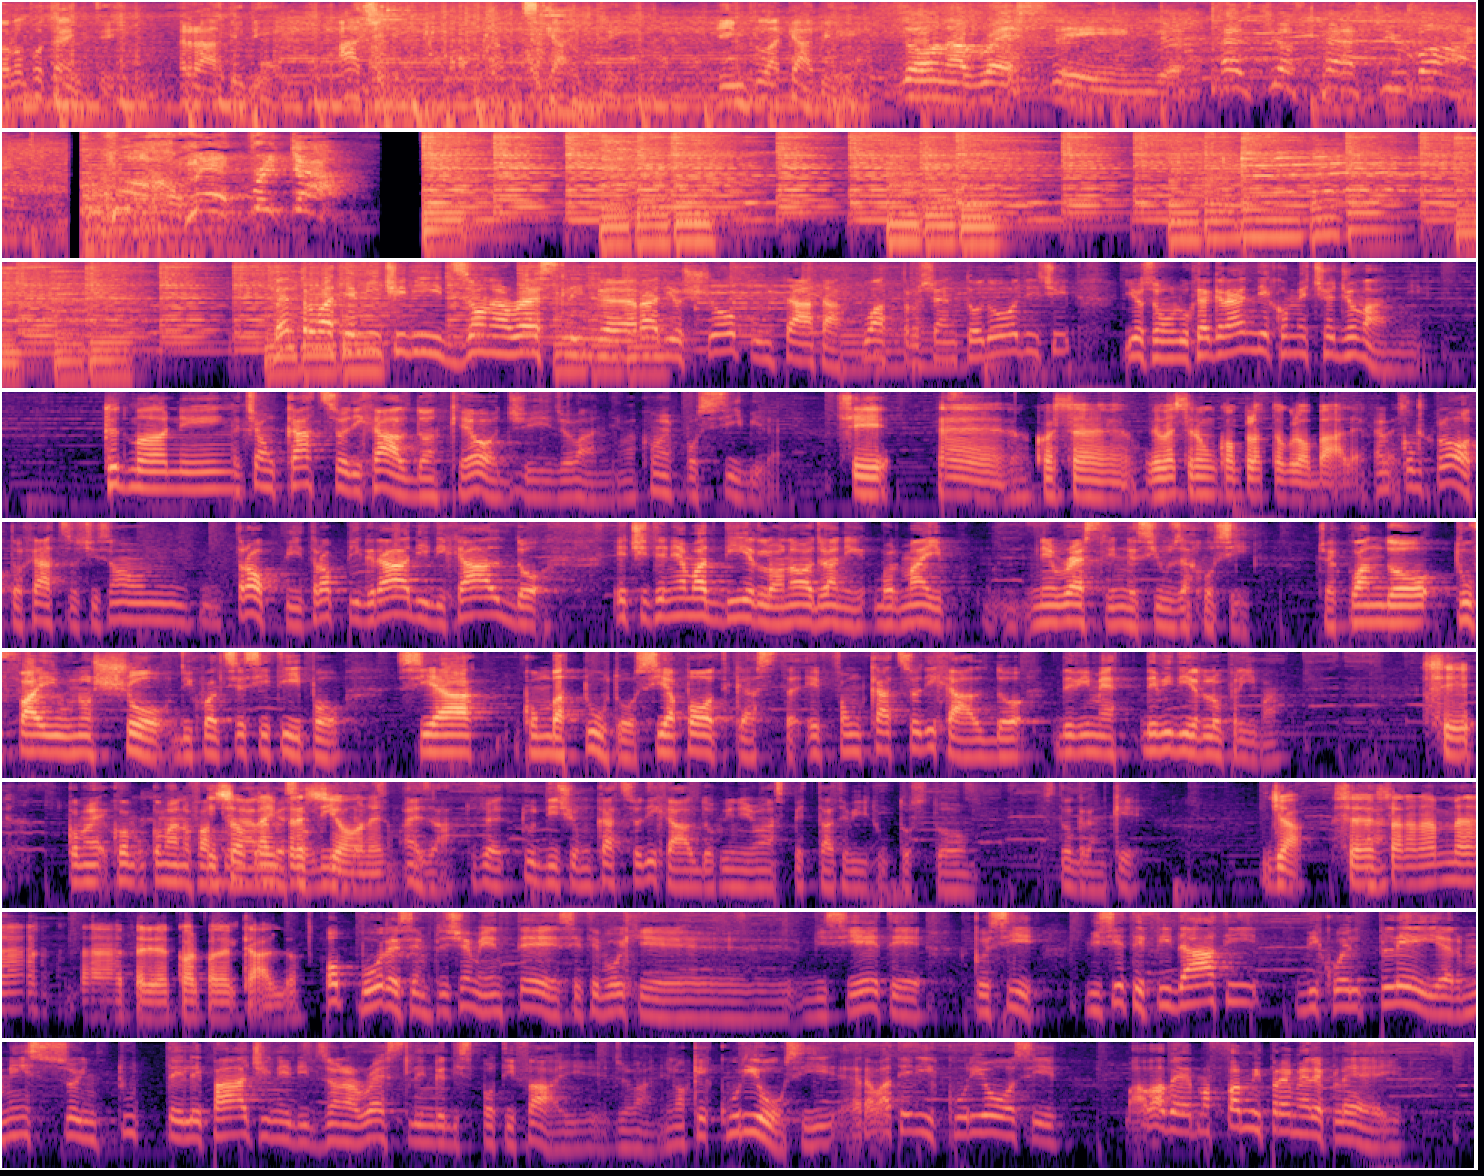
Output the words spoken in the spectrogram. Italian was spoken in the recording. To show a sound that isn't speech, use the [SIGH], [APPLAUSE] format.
Sono potenti, rapidi, agili, scaltri, implacabili. Zona Wrestling has just passed you by. Wow, man, freak out! Bentrovati amici di Zona Wrestling Radio Show, puntata 412. Io sono Luca Grandi e come c'è Giovanni. Good morning. C'è un cazzo di caldo anche oggi, Giovanni, ma com'è possibile? Sì, eh, questo è- deve essere un complotto globale. È un questo. complotto, cazzo, ci sono troppi, troppi gradi di caldo e ci teniamo a dirlo, no, Giovanni? Ormai nel wrestling si usa così. Cioè, quando tu fai uno show di qualsiasi tipo, sia combattuto, sia podcast, e fa un cazzo di caldo, devi, met- devi dirlo prima. Sì, Come, com- come hanno fatto In in Arabia sovraimpressione. Saudita, insomma. Esatto, cioè tu dici un cazzo di caldo, quindi non aspettatevi tutto sto, sto granché. già, se Eh. sarà una merda per il colpo del caldo. Oppure semplicemente siete voi che vi siete così, vi siete fidati di quel player messo in tutte le pagine di zona wrestling di Spotify, Giovanni, no? Che curiosi, eravate lì curiosi, ma vabbè, ma fammi premere play.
